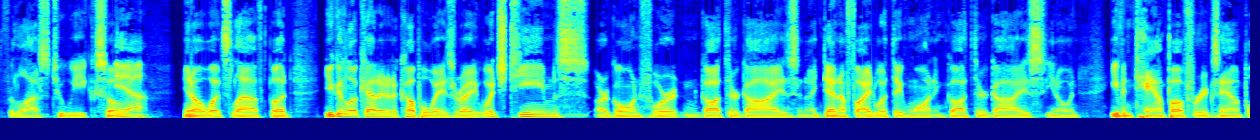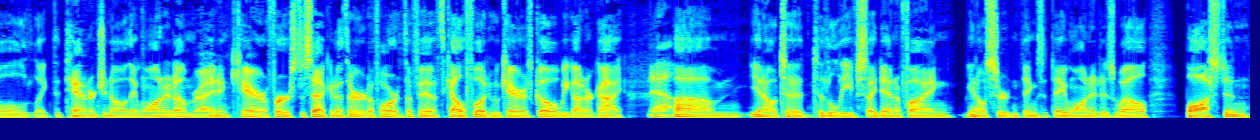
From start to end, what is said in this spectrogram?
for the last 2 weeks. So Yeah. you know what's left but you can look at it a couple ways right which teams are going for it and got their guys and identified what they want and got their guys you know and even tampa for example like the tanner Jeannot, they wanted them Right. they didn't care a first a second a third a fourth a fifth Cal Foote who cares go we got our guy Yeah. um, you know, to to the Leafs identifying, you know, certain things that they wanted as well. Boston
